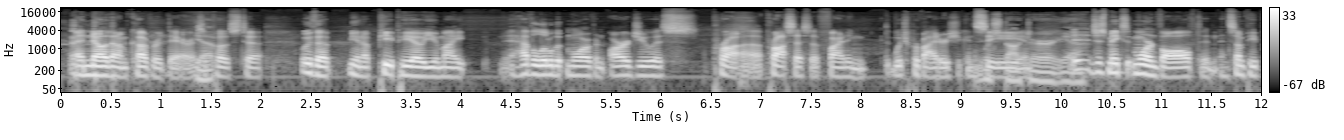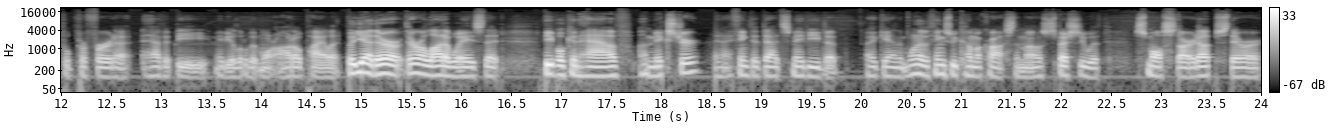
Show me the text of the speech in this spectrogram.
and know that I'm covered there, as Yep. opposed to with a you know PPO, you might have a little bit more of an arduous pro- uh, process of finding which providers you can Which see. and doctor, yeah. It just makes it more involved, and, and some people prefer to have it be maybe a little bit more autopilot. But yeah, there are there are a lot of ways that people can have a mixture, and I think that that's maybe the again one of the things we come across the most, especially with small startups. There are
